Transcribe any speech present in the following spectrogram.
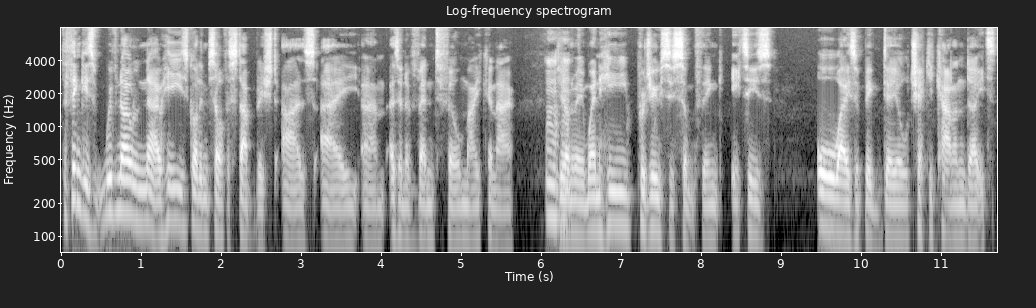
The thing is, with Nolan now, he's got himself established as a um, as an event filmmaker now. Do you know what I mean? When he produces something, it is always a big deal. Check your calendar. It's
